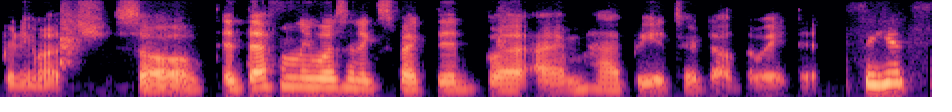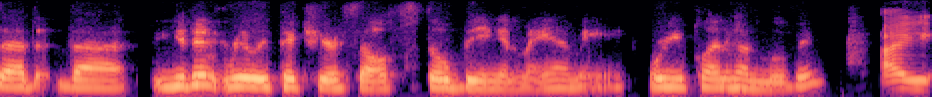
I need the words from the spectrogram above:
pretty much. So it definitely wasn't expected, but I'm happy it turned out the way it did. So you had said that you didn't really picture yourself still being in Miami. Were you planning on moving? I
